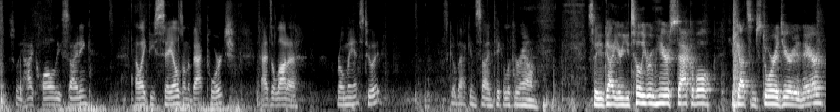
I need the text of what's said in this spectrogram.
It's really high quality siding. I like these sails on the back porch. Adds a lot of romance to it. Let's go back inside and take a look around. So you've got your utility room here, stackable. You've got some storage area there.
